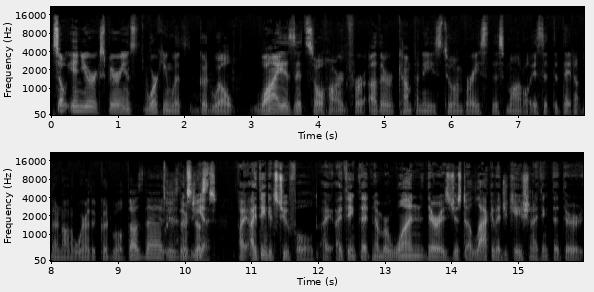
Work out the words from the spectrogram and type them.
So, in your experience working with Goodwill, why is it so hard for other companies to embrace this model? Is it that they don't they're not aware that Goodwill does that? Is there just yes. I, I think it's twofold. I, I think that number one, there is just a lack of education. I think that there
